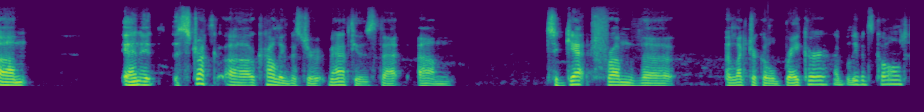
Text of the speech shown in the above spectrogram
Um, and it struck uh, our colleague, Mr. Matthews, that um, to get from the electrical breaker, I believe it's called,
